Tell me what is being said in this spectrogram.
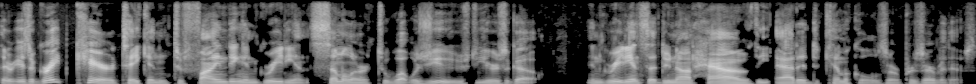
There is a great care taken to finding ingredients similar to what was used years ago ingredients that do not have the added chemicals or preservatives.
